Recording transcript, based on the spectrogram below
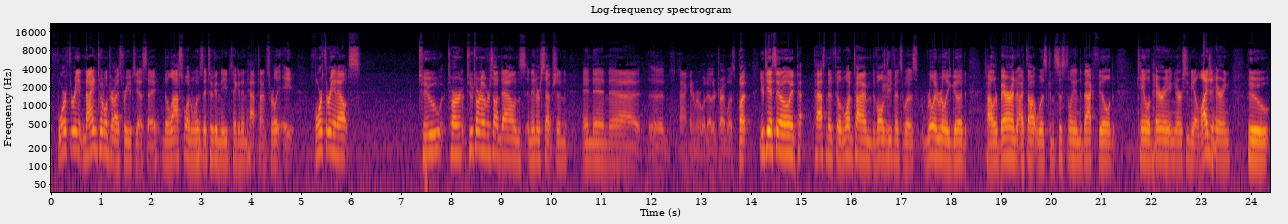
four, three, nine total drives for UTSA. The last one was they took a knee to take it in halftime, so really eight. Four three and outs, two turn, two turnovers on downs, an interception, and then uh, uh, I can't remember what the other drive was. But UTSA only pa- passed midfield one time. The Vols defense was really, really good. Tyler Barron, I thought, was consistently in the backfield. Caleb Herring, or excuse me, Elijah Herring, who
